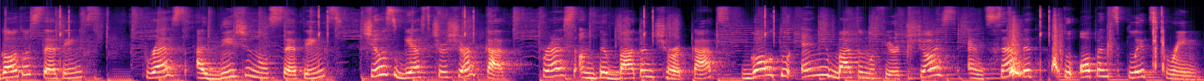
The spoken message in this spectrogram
Go to Settings, press Additional Settings, choose Gesture Shortcut, press on the button shortcuts, go to any button of your choice and set it to open split screen.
